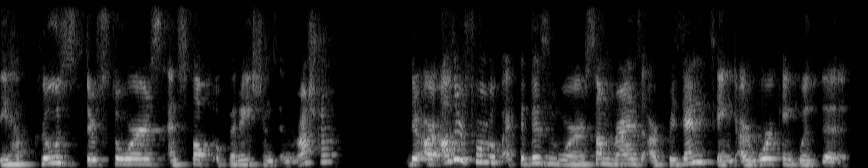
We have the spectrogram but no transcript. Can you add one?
They have closed their stores and stopped operations in Russia. There are other forms of activism where some brands are presenting, are working with the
